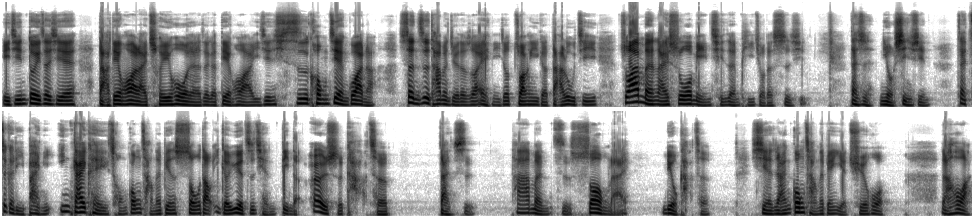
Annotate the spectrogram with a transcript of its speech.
已经对这些打电话来催货的这个电话已经司空见惯了，甚至他们觉得说，哎，你就装一个打录机，专门来说明情人啤酒的事情。但是你有信心，在这个礼拜，你应该可以从工厂那边收到一个月之前订的二十卡车，但是他们只送来六卡车。显然工厂那边也缺货，然后啊，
